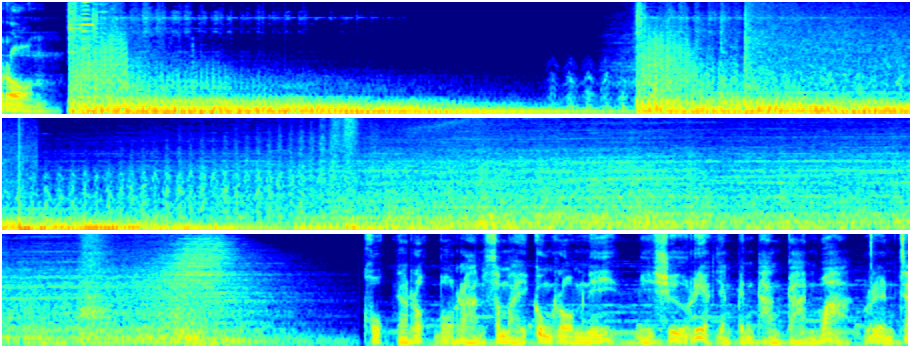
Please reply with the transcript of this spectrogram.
โรม คุกนรกโบราณสมัยกรุงโรมนี้ มีชื่อเรียกอย่างเป็นทางการว่า เรือนจ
